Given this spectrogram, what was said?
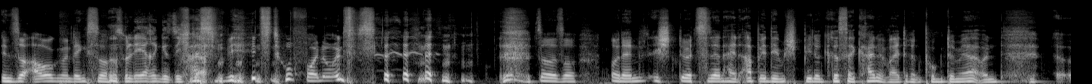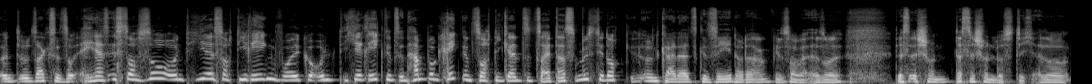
in so Augen und denkst so, so leere Gesichter. Was willst du von uns? so, so. Und dann stürzt du dann halt ab in dem Spiel und kriegst halt keine weiteren Punkte mehr. Und, und du sagst dann so, ey, das ist doch so und hier ist doch die Regenwolke und hier regnet es, in Hamburg regnet es doch die ganze Zeit. Das müsst ihr doch, und keiner hat es gesehen oder irgendwie so. Also, das ist schon, das ist schon lustig. Also,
